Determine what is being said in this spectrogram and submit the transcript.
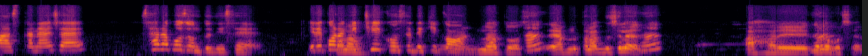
মাঝখানে এসে সারা পর্যন্ত দিছে। এটা করা কি ঠিক হচ্ছে দেখি কন। না তো। হ্যাঁ? আপনি তালাক দিছিলেন? হ্যাঁ। আহারে কেন করছেন?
